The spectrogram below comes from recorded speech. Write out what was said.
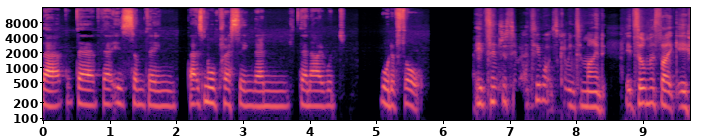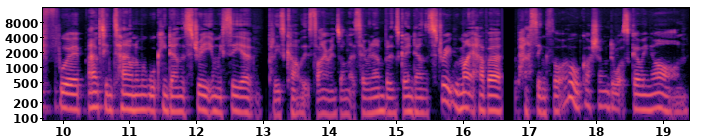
that there there is something that is more pressing than than I would would have thought it's interesting. I see what's coming to mind. It's almost like if we're out in town and we're walking down the street and we see a police car with its sirens on, let's say an ambulance going down the street, we might have a passing thought, oh gosh, I wonder what's going on.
